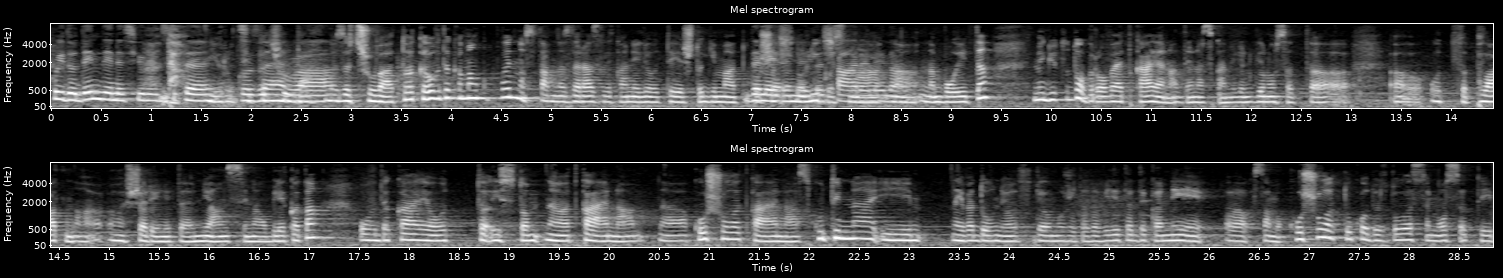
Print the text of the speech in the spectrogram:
кои до ден денес јуруците, да, јуруците го зачуваат. Да, зачуваат. Тоа кај овдека малку поедноставна за разлика нели од тие што ги имаат пошарено ликост на, да. на, на боите. Меѓутоа добро, ова е ткајана денеска нели ги носат а, а, од платна шарените нијанси на облеката. Овдека е од исто ткаена кошула, ткаена скутина и Еве долниот дел можете да видите дека не е а, само кошула, туку од оздола се носат и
